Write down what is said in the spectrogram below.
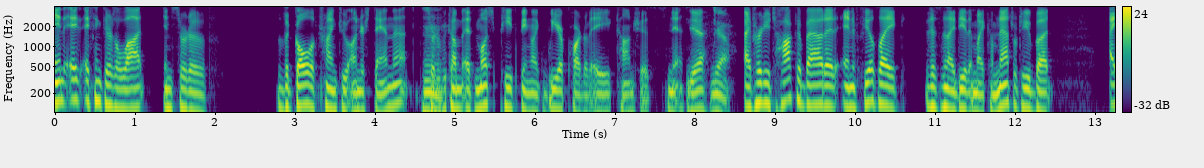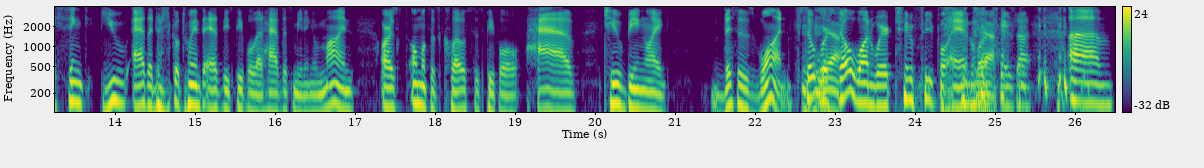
and I, I think there's a lot in sort of the goal of trying to understand that, sort of hmm. become as much peace being like we are part of a consciousness. Yeah. Yeah. I've heard you talk about it, and it feels like this is an idea that might come natural to you, but I think you, as identical twins, as these people that have this meeting of minds, are as almost as close as people have to being like, this is one. So we're Yeah. so one. We're two people and one Yeah. same time. Um,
